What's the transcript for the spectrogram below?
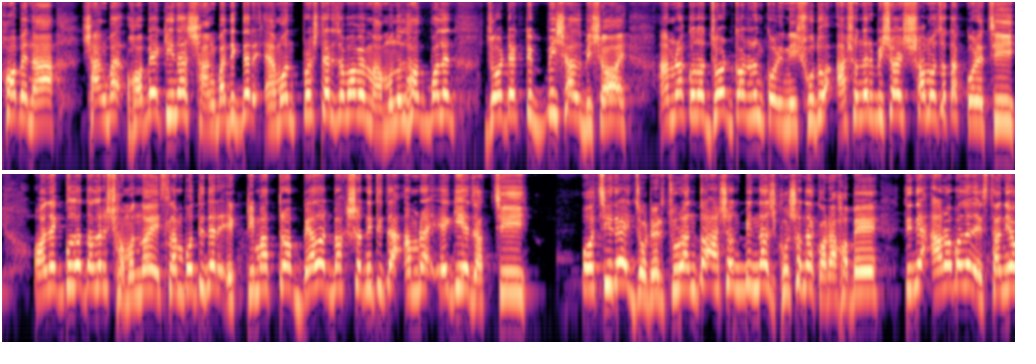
হবে না। সাংবাদ হবে কি না সাংবাদিকদের এমন প্রশ্নের জবাবে মামুনুল হক বলেন, জোট একটি বিশাল বিষয়। আমরা কোনো জোট গঠন করিনি, শুধু আসনের বিষয়ে সমঝোতা করেছি। অনেকগুলো দলের সমন্বয়ে ইসলামপন্থীদের একটিমাত্র ব্যালট বাক্স নীতিতে আমরা এগিয়ে যাচ্ছি। অচিরেই জোটের চূড়ান্ত আসন বিন্যাস ঘোষণা করা হবে। তিনি আরও বলেন, স্থানীয়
